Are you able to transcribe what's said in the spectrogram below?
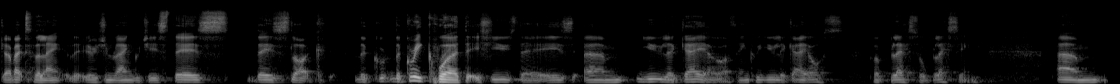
go back to the, lang- the original languages. There's there's like the the Greek word that is used there is um, I think, or eulogeos for bless or blessing. Um,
